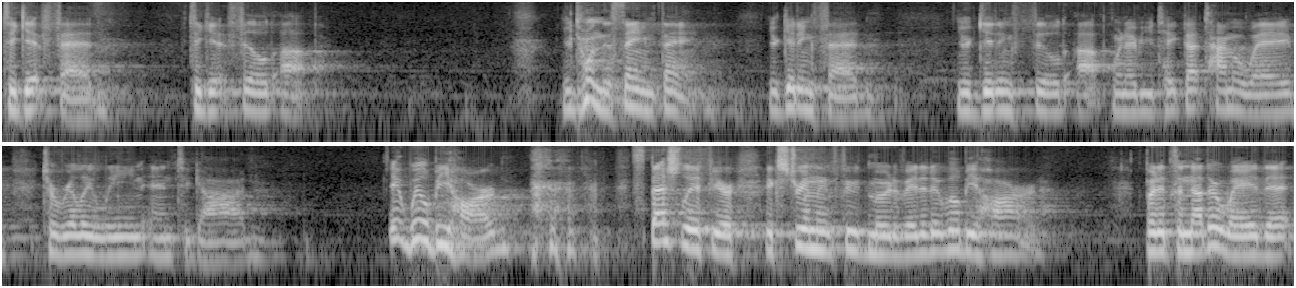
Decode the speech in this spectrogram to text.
to get fed, to get filled up. You're doing the same thing. You're getting fed, you're getting filled up whenever you take that time away to really lean into God. It will be hard, especially if you're extremely food motivated. It will be hard. But it's another way that,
